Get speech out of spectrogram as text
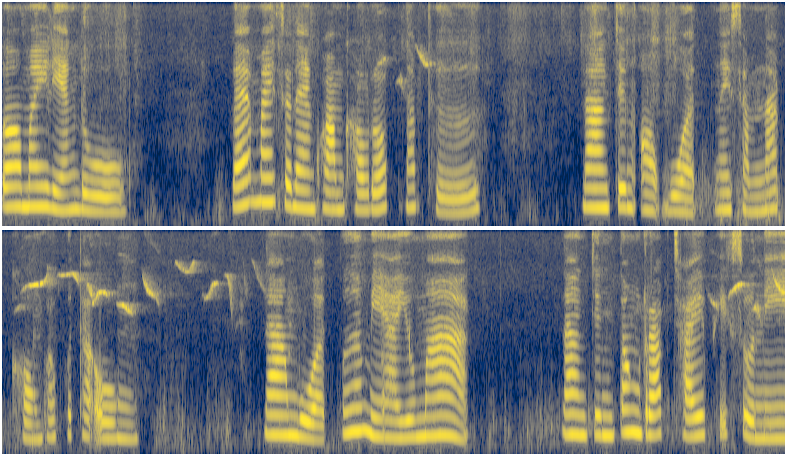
ก็ไม่เลี้ยงดู และไม่แสดงความเคารพนับถือ นางจึงออกบวชในสำนักของพระพุทธองค์ นางบวชเมื่อมีอายุมาก นางจึงต้องรับใช้ภิกษุณี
